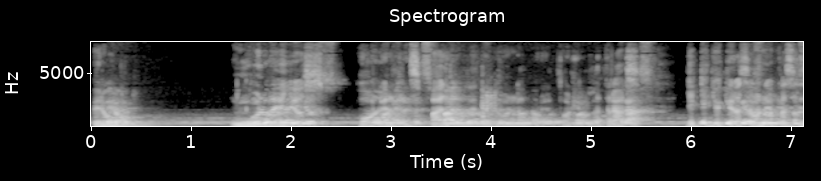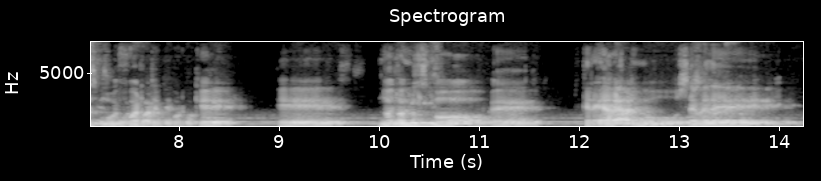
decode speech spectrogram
pero ninguno de ellos con el respaldo de un laboratorio atrás y aquí yo quiero hacer un énfasis muy fuerte porque eh, no es lo mismo eh, crear tu CBD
